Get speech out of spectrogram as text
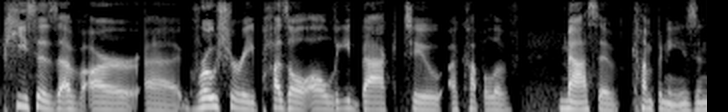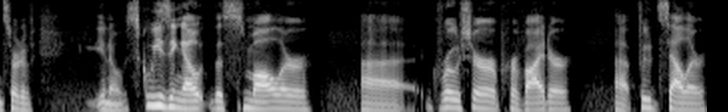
pieces of our uh, grocery puzzle all lead back to a couple of massive companies and sort of you know squeezing out the smaller uh, grocer or provider uh, food seller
